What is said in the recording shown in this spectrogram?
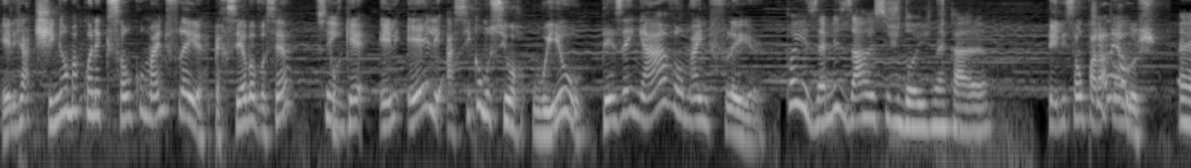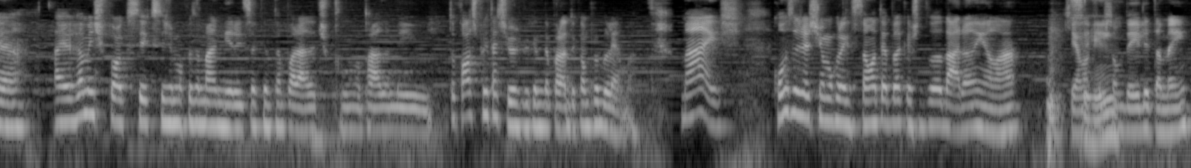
ele já tinha uma conexão com o Mind Flayer. Perceba você? Sim. Porque ele, ele, assim como o Sr. Will, desenhava o Mind Flayer. Pois é, bizarro esses dois, né, cara? Eles são paralelos. É. Aí eu realmente espero que se- que seja uma coisa maneira isso aqui na temporada. Tipo, uma parada meio. Tô com as expectativas pra aqui na temporada, que é um problema. Mas, como você já tinha uma conexão, até pela questão toda da aranha lá, que é uma Sim. questão dele também.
